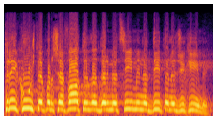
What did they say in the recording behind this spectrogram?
Tri kushte për shefatin dhe ndërmjetësimin në ditën e gjykimit.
